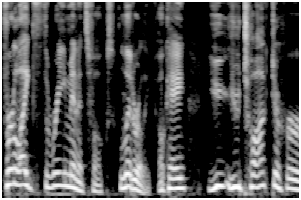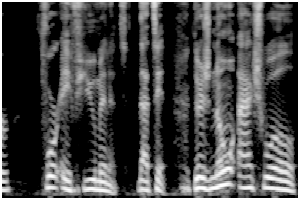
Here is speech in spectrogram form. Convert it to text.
For like three minutes, folks. Literally, okay? You you talk to her for a few minutes. That's it. There's no actual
